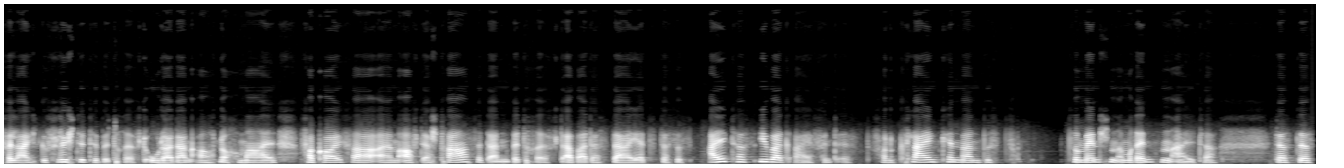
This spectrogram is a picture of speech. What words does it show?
vielleicht Geflüchtete betrifft oder dann auch nochmal Verkäufer ähm, auf der Straße dann betrifft. Aber dass da jetzt, dass es altersübergreifend ist von Kleinkindern bis zu, zu Menschen im Rentenalter, dass das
